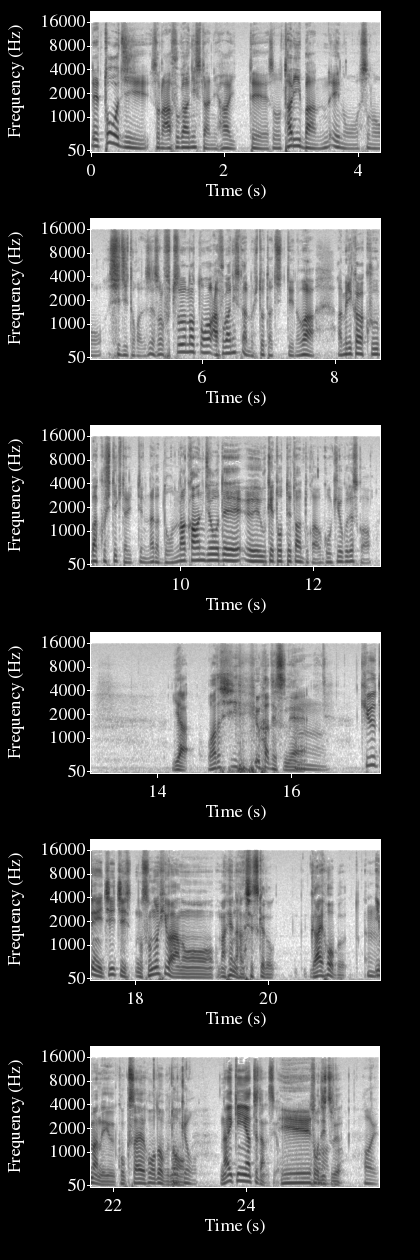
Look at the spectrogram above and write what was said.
で当時、そのアフガニスタンに入って、そのタリバンへのその支持とか、ですねその普通のそのアフガニスタンの人たちっていうのは、アメリカが空爆してきたりっていうのは、なんかどんな感情で、えー受け取ってたんとか、ご記憶ですか、いや私はですね、うん。9.11のその日はあの、まあ、変な話ですけど外報部、うん。今のいう国際報道部の内勤やってたんですよ、当日はい、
